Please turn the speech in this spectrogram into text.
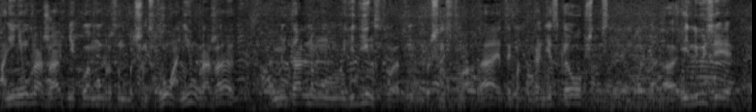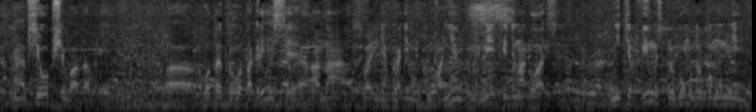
Они не угрожают никоим образом большинству, они угрожают ментальному единству этого большинства, да, этой пропагандистской общности, э, иллюзии всеобщего одобрения. Э, Вот эта вот агрессия, она своим необходимым компонентом имеет единогласие, нетерпимость к любому другому мнению.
